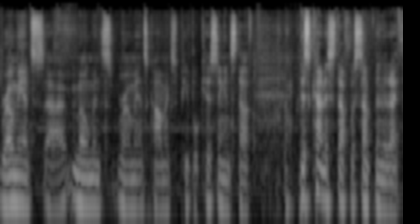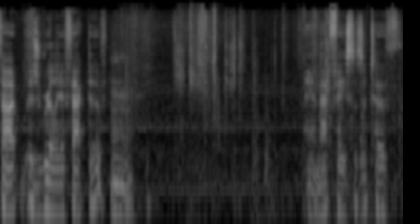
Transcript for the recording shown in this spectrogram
romance uh, moments, romance comics, people kissing and stuff. This kind of stuff was something that I thought was really effective. Man, that face is a Toth,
